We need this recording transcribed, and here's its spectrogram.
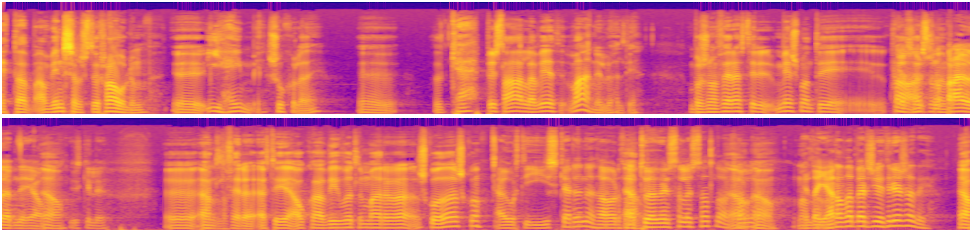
eitt af, af vinsælstu rálum uh, í heimi súkulaði uh, það keppist aðalega við vanilu held ég bara svona fyrir eftir mismandi hvað er svona bræðefni, já, Já. ég skilji uh, annars fyrir eftir á hvaða vígvöllum maður er að skoða það sko. Þú ert í ískerðinu þá er Já. það tvö vinstalist alltaf Ég held að jarðabær séu þrjósati Já,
